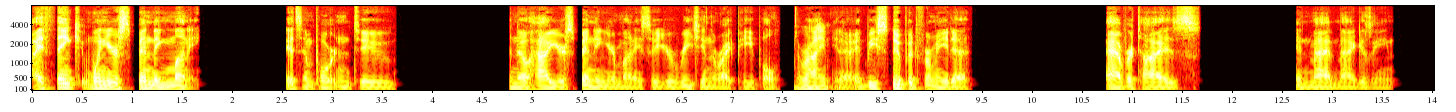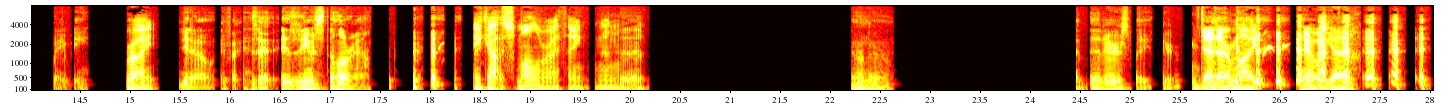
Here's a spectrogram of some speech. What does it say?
I think when you're spending money, it's important to to know how you're spending your money so you're reaching the right people. Right. You know, it'd be stupid for me to advertise in Mad Magazine, maybe. Right. You know, if I, is it is it even still around? It got smaller, I think. Then, Did? I don't know. Oh, dead airspace here. dead air Mike. Here we go.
